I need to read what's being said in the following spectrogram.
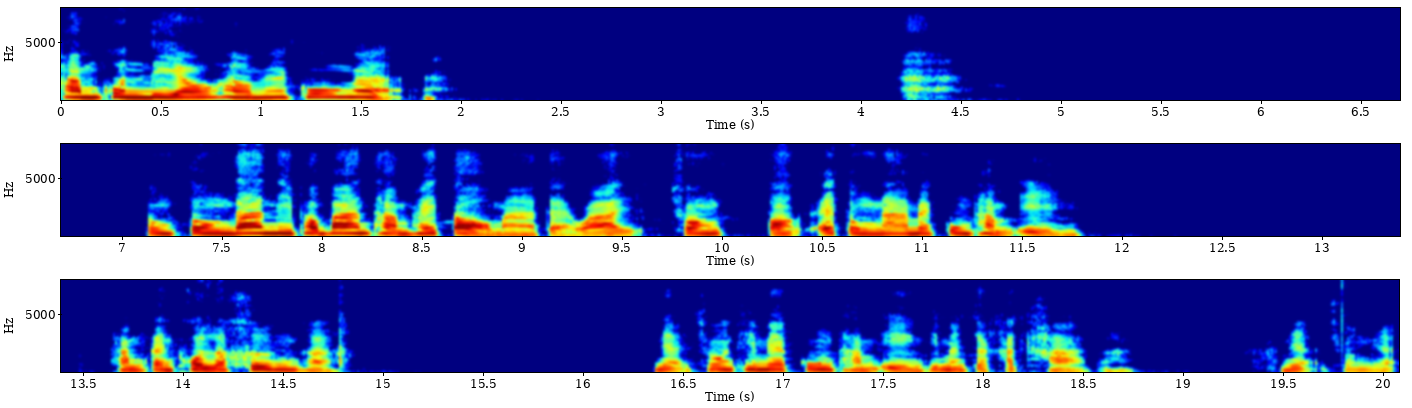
ทำคนเดียวค่ะแม่กุ้งอะ ตรงตรงด้านนี้พ่อบ้านทำให้ต่อมา แต่ว่าช่วงตอนไอ้ตรงหน้าแม่กุ้งทำเองทำกันคนละครึ่งค่ะ เนี่ย ช่วงที่แม่กุ้งทำเองที่มันจะขาดขาดนะคะเนี่ยช่วงเนี้ย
